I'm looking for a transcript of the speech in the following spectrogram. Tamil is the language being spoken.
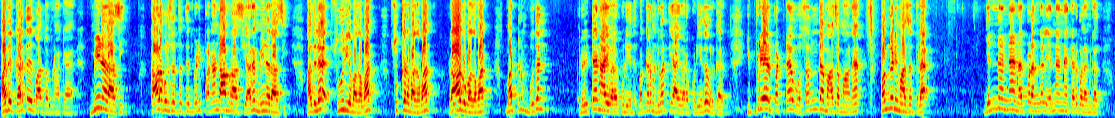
அதுக்கு அடுத்தது பார்த்தோம்னாக்க மீன ராசி காலபுருஷ தத்துவத்தின்படி பன்னெண்டாம் ராசியான மீன ராசி அதில் சூரிய பகவான் சுக்கிர பகவான் ராகு பகவான் மற்றும் புதன் ரிட்டர்ன் ஆகி வரக்கூடியது வக்ரம் நிவர்த்தி ஆகி வரக்கூடியதும் இருக்கார். இப்படியேற்பட்ட வசந்த மாதமான பங்குனி மாதத்தில் என்னென்ன நற்பலன்கள் என்னென்ன கெடுபலன்கள்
